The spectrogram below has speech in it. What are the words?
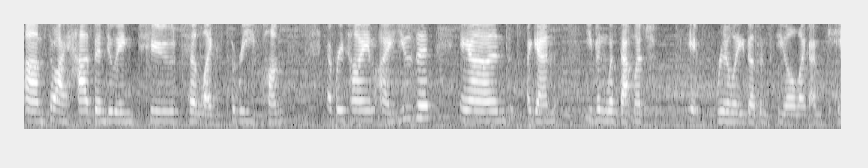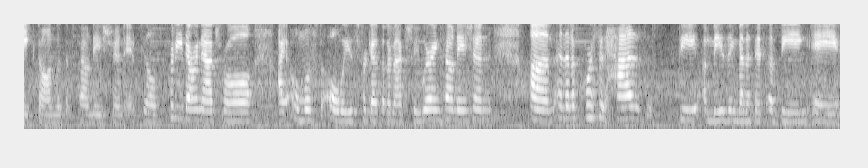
um, so I have been doing two to like three pumps every time I use it and again, even with that much, it really doesn't feel like I'm caked on with the foundation. It feels pretty darn natural. I almost always forget that I'm actually wearing foundation. Um, and then of course it has the amazing benefit of being a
